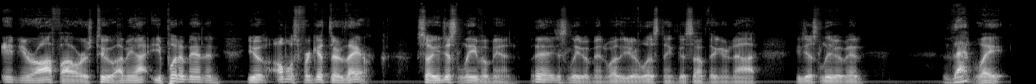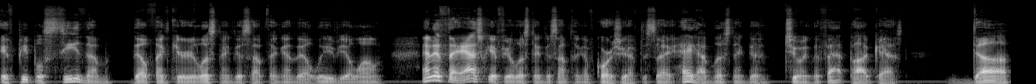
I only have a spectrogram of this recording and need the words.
in your off hours too. I mean, you put them in and you almost forget they're there. So you just leave them in. You just leave them in, whether you're listening to something or not. You just leave them in. That way, if people see them, they'll think you're listening to something and they'll leave you alone. And if they ask you if you're listening to something, of course, you have to say, Hey, I'm listening to Chewing the Fat podcast. Duh.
